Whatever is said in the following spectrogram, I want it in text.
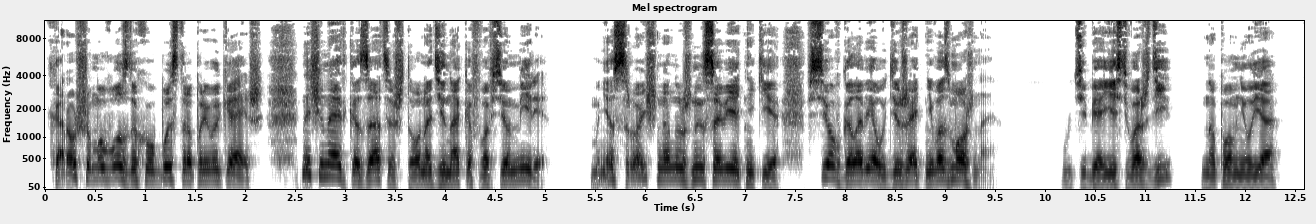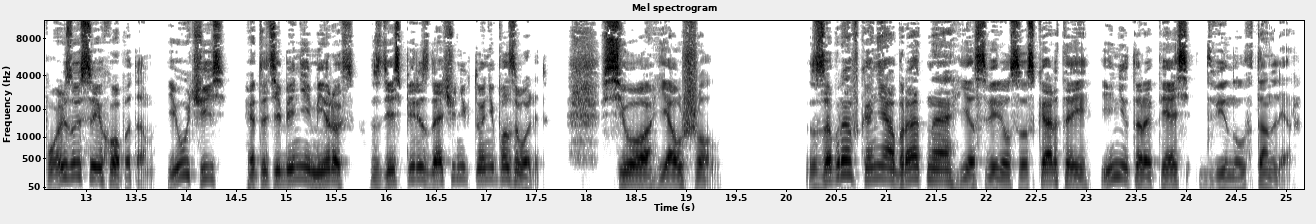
К хорошему воздуху быстро привыкаешь. Начинает казаться, что он одинаков во всем мире. Мне срочно нужны советники. Все в голове удержать невозможно. «У тебя есть вожди?» — напомнил я. «Пользуйся их опытом и учись. Это тебе не Мирокс. Здесь пересдачу никто не позволит». «Все, я ушел». Забрав коня обратно, я сверился с картой и, не торопясь, двинул в Танлер.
